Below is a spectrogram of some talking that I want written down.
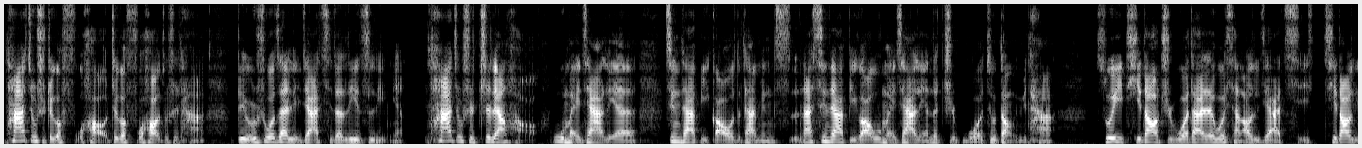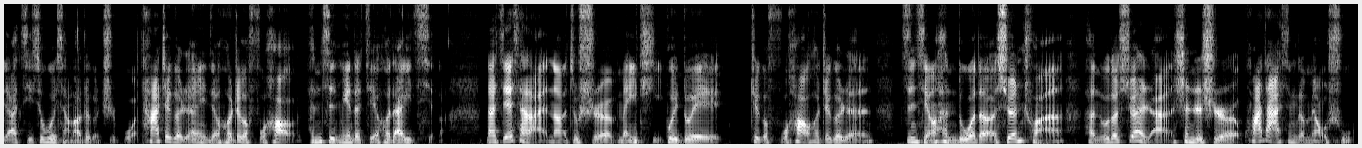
他就是这个符号，这个符号就是他。比如说在李佳琦的例子里面，他就是质量好、物美价廉、性价比高的代名词。那性价比高、物美价廉的直播就等于他。所以提到直播，大家就会想到李佳琦；提到李佳琦，就会想到这个直播。他这个人已经和这个符号很紧密的结合在一起了。那接下来呢，就是媒体会对。这个符号和这个人进行很多的宣传，很多的渲染，甚至是夸大性的描述，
